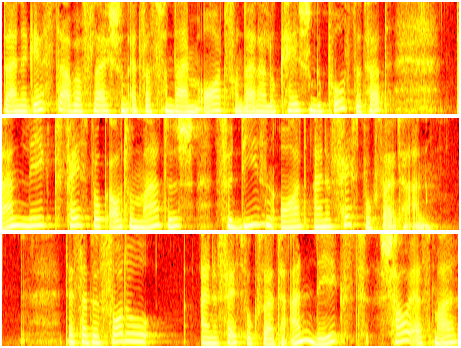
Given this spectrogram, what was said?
deine Gäste aber vielleicht schon etwas von deinem Ort, von deiner Location gepostet hat, dann legt Facebook automatisch für diesen Ort eine Facebook-Seite an. Deshalb, bevor du eine Facebook-Seite anlegst, schau erstmal,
